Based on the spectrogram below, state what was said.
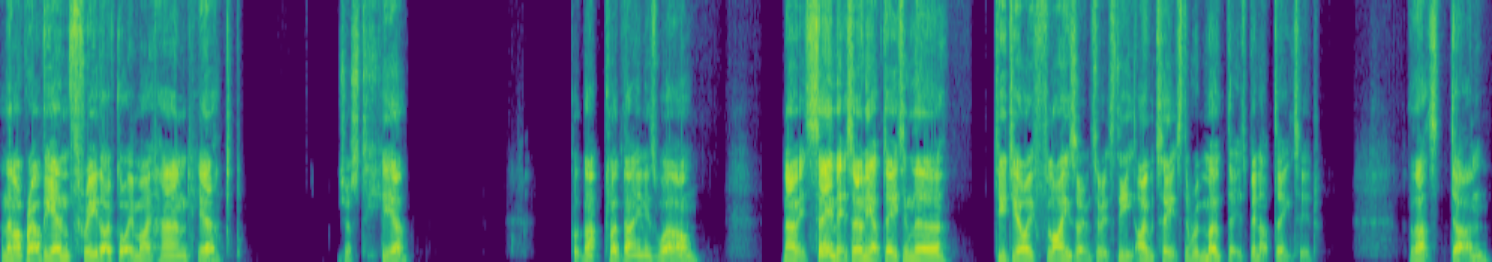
And then I'll grab the N3 that I've got in my hand here. Just here. Put that, plug that in as well. Now it's saying that it's only updating the DJI fly zone. So it's the, I would say it's the remote that has been updated. So that's done.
